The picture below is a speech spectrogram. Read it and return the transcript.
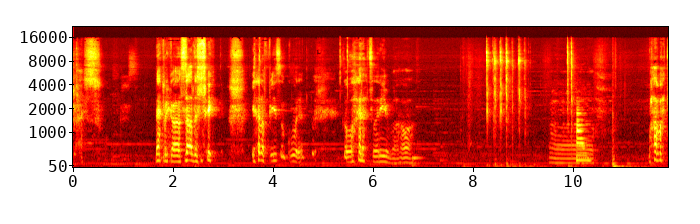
Jesu. Neprikadan sadržaj. Ja napisao kurac. Ehm, Mamac.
